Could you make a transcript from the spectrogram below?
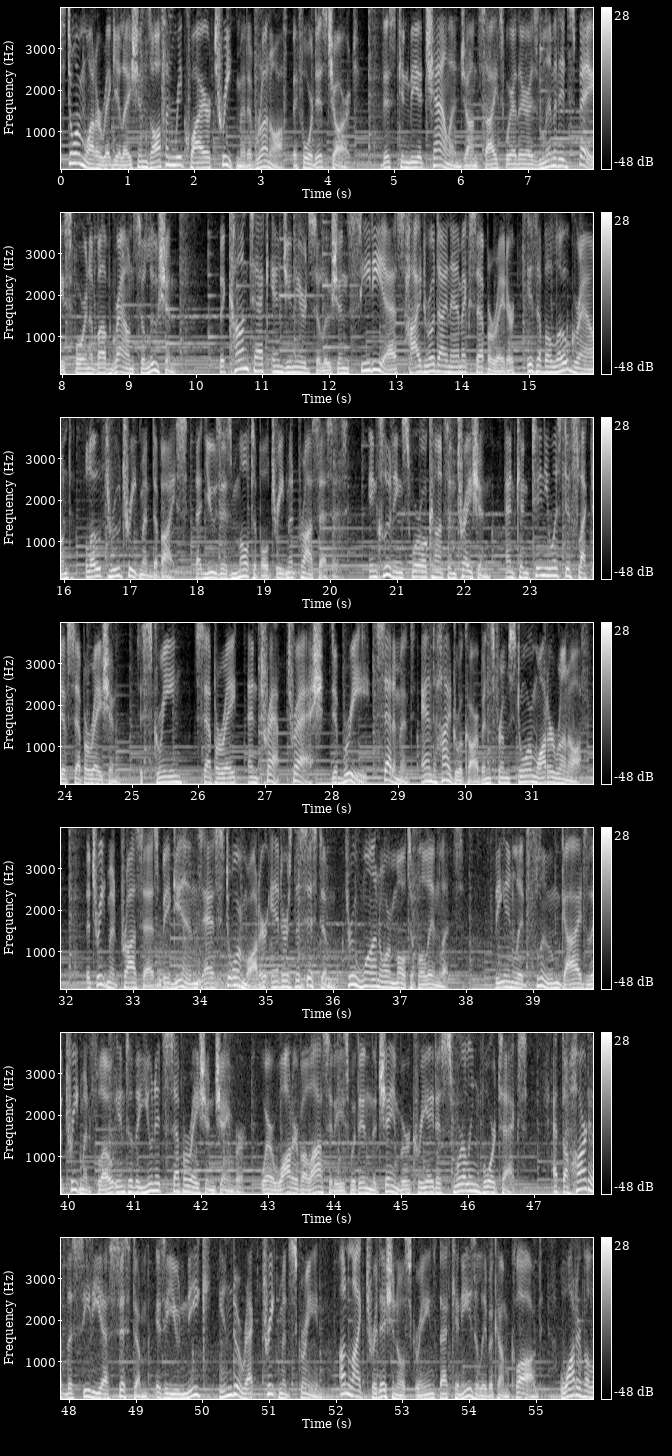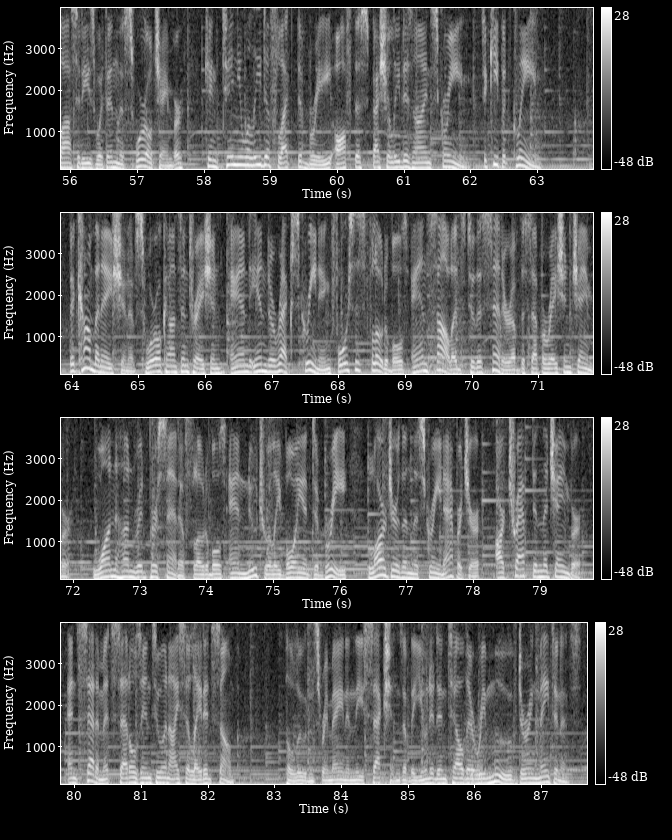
Stormwater regulations often require treatment of runoff before discharge. This can be a challenge on sites where there is limited space for an above-ground solution. The Contech engineered solution CDS hydrodynamic separator is a below-ground flow-through treatment device that uses multiple treatment processes, including swirl concentration and continuous deflective separation to screen, separate, and trap trash, debris, sediment, and hydrocarbons from stormwater runoff. The treatment process begins as stormwater enters the system through one or multiple inlets. The inlet flume guides the treatment flow into the unit's separation chamber, where water velocities within the chamber create a swirling vortex. At the heart of the CDS system is a unique indirect treatment screen. Unlike traditional screens that can easily become clogged, water velocities within the swirl chamber continually deflect debris off the specially designed screen to keep it clean the combination of swirl concentration and indirect screening forces floatables and solids to the center of the separation chamber. 100% of floatables and neutrally buoyant debris larger than the screen aperture are trapped in the chamber and sediment settles into an isolated sump. Pollutants remain in these sections of the unit until they're removed during maintenance.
